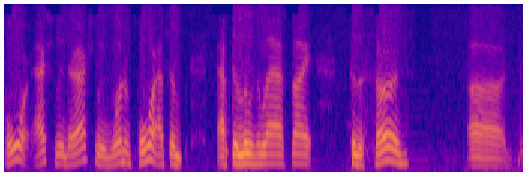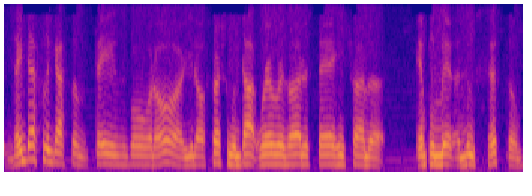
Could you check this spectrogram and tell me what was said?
four. Actually, they're actually one and four after after losing last night to the Suns. Uh, they definitely got some things going on. You know, especially with Doc Rivers. I understand he's trying to implement a new system.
